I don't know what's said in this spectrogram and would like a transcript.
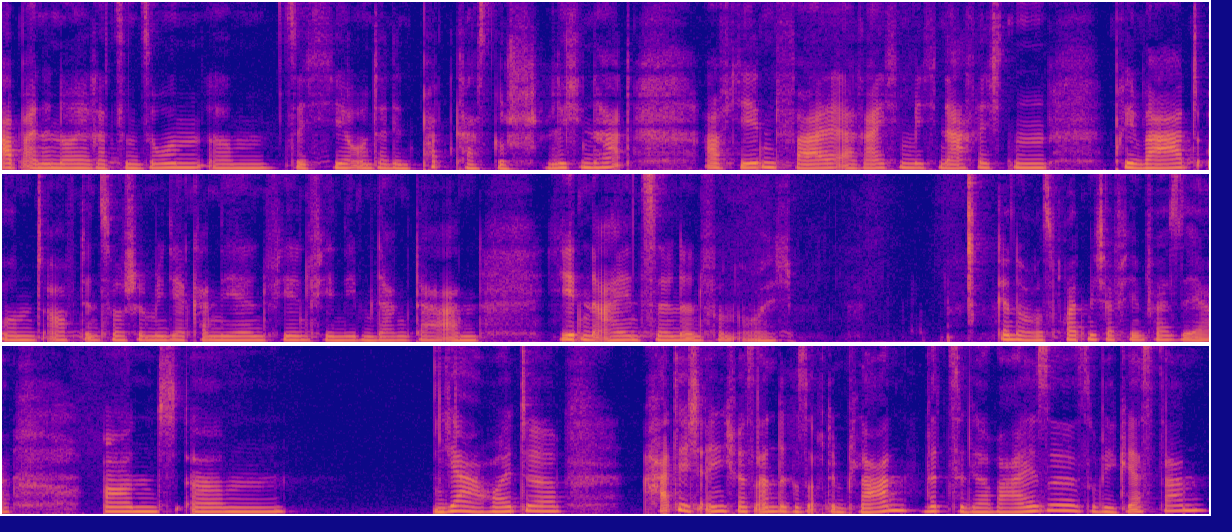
ob eine neue Rezension ähm, sich hier unter den Podcast geschlichen hat. Auf jeden Fall erreichen mich Nachrichten privat und auf den Social Media Kanälen. Vielen, vielen lieben Dank da an jeden einzelnen von euch. Genau, es freut mich auf jeden Fall sehr. Und ähm, ja, heute hatte ich eigentlich was anderes auf dem Plan, witzigerweise, so wie gestern.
